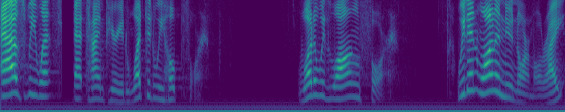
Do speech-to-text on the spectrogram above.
as we went through that time period, what did we hope for? What do we long for? We didn't want a new normal, right?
